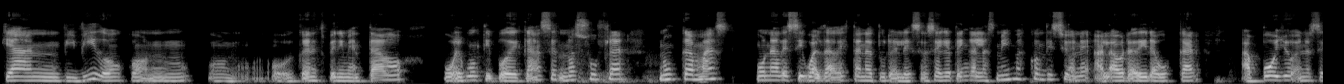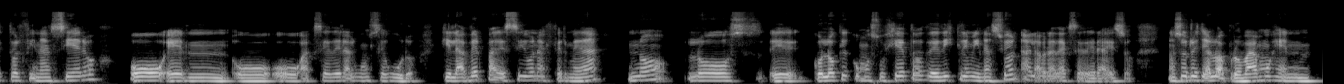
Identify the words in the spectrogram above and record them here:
que han vivido con, o que han experimentado o algún tipo de cáncer no sufran nunca más una desigualdad de esta naturaleza, o sea, que tengan las mismas condiciones a la hora de ir a buscar apoyo en el sector financiero o, o, acceder a algún seguro, que el haber padecido una enfermedad no los eh, coloque como sujetos de discriminación a la hora de acceder a eso. Nosotros ya lo aprobamos en,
